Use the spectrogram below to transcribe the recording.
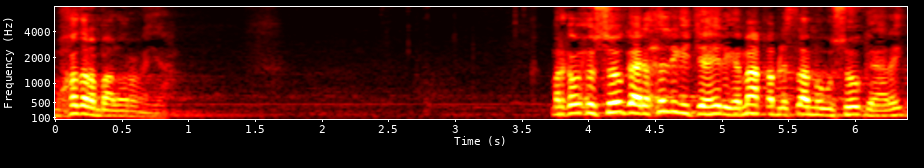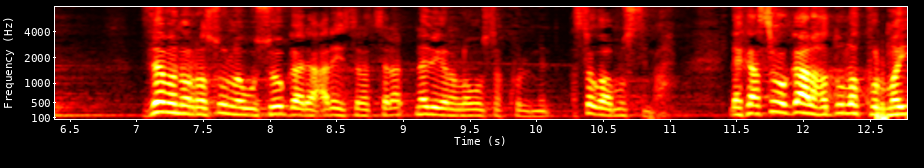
mukhadram baa la odhanaya marka wuxuu soo gaaray xilligii jaahiliga maa qabla islamna wuu soo gaaray zamanu rasuulna wuu soo gaaray calayhi salatu salaam nabigana lamuusa kulmin isagoo muslim ah lakiin asagoo gaala hadduu la kulmay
